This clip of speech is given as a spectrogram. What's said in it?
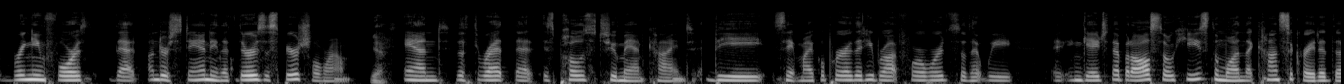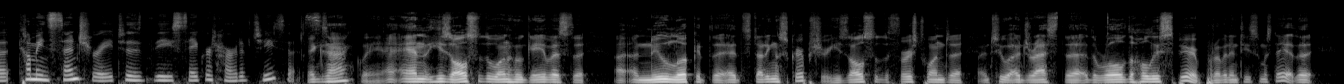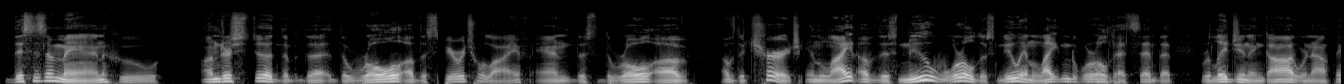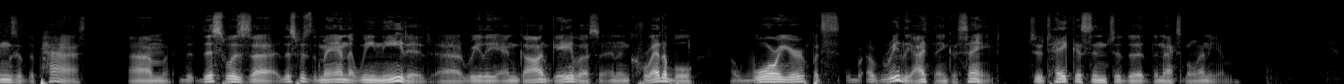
bringing forth that understanding that there is a spiritual realm Yes. and the threat that is posed to mankind. The St. Michael prayer that he brought forward so that we uh, engage that, but also he's the one that consecrated the coming century to the Sacred Heart of Jesus. Exactly, and he's also the one who gave us the a new look at the at studying Scripture. He's also the first one to to address the the role of the Holy Spirit. Providentissimus Dei. This is a man who understood the, the the role of the spiritual life and this the role of of the church in light of this new world, this new enlightened world that said that religion and God were now things of the past. Um, th- this was uh, this was the man that we needed, uh, really, and God gave us an incredible uh, warrior, but really, I think, a saint to take us into the, the next millennium.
